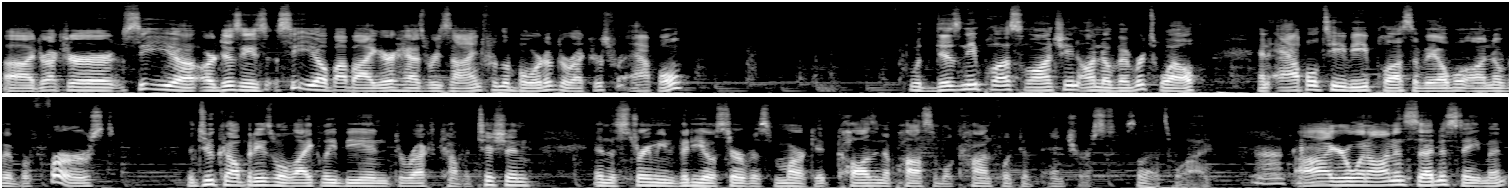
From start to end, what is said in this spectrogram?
uh, director CEO or Disney's CEO Bob Iger has resigned from the board of directors for Apple. With Disney Plus launching on November 12th and Apple TV Plus available on November 1st, the two companies will likely be in direct competition in the streaming video service market, causing a possible conflict of interest. So that's why. Okay. Ah, Iger went on and said in a statement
